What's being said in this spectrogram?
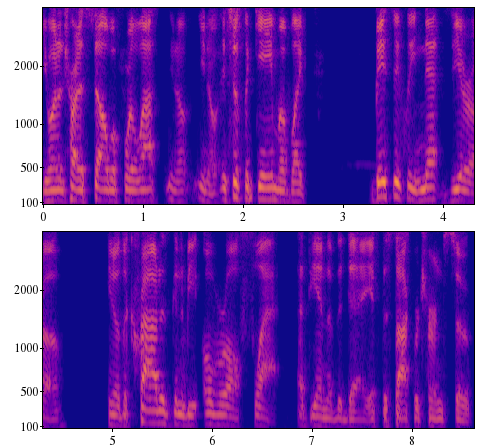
you want to try to sell before the last. You know, you know, it's just a game of like basically net zero. You know, the crowd is going to be overall flat at the end of the day if the stock returns to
